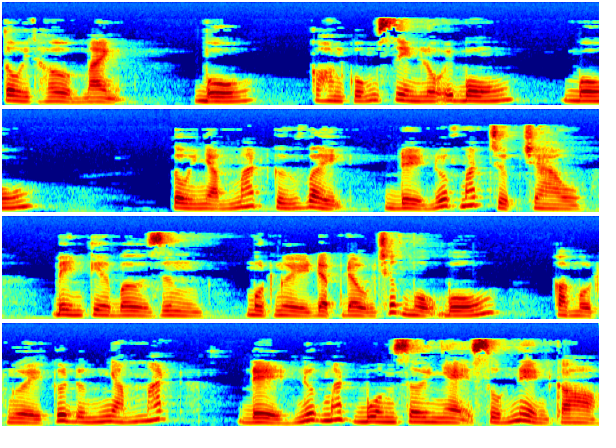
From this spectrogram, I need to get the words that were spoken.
Tôi thở mạnh. Bố, con cũng xin lỗi bố, bố. Tôi nhắm mắt cứ vậy, để nước mắt trực trào. Bên kia bờ rừng, một người đập đầu trước mộ bố, còn một người cứ đứng nhắm mắt, để nước mắt buông rơi nhẹ xuống nền cỏ.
